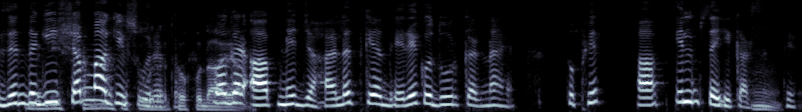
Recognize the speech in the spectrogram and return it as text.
زندگی شمع کی صورت ہو۔ تو اگر آپ نے جہالت کے اندھیرے کو دور کرنا ہے تو پھر آپ علم سے ہی کر سکتے ہیں۔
